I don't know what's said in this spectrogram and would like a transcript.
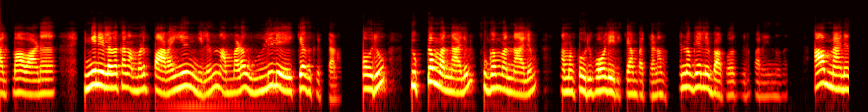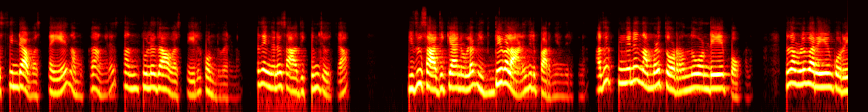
ആത്മാവാണ് ഇങ്ങനെയുള്ളതൊക്കെ നമ്മൾ പറയുമെങ്കിലും നമ്മുടെ ഉള്ളിലേക്ക് അത് കിട്ടണം. ഒരു ദുഃഖം വന്നാലും സുഖം വന്നാലും നമ്മൾക്ക് ഒരുപോലെ ഇരിക്കാൻ പറ്റണം എന്നൊക്കെയല്ലേ ഭാഗവതത്തിൽ പറയുന്നത്. ആ മനസ്സിന്റെ അവസ്ഥയെ നമുക്ക് അങ്ങനെ സന്തുലിതാവസ്ഥയിൽ കൊണ്ടുവരണം. അതെങ്ങനെ സാധിക്കും ചോദിച്ചാൽ ഇത് സാധിക്കാനുള്ള വിദ്യകളാണ് ഇതിൽ പറഞ്ഞു തന്നിരിക്കുന്നത് അത് ഇങ്ങനെ നമ്മൾ തുടർന്നുകൊണ്ടേ പോകണം നമ്മൾ പറയും കുറേ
